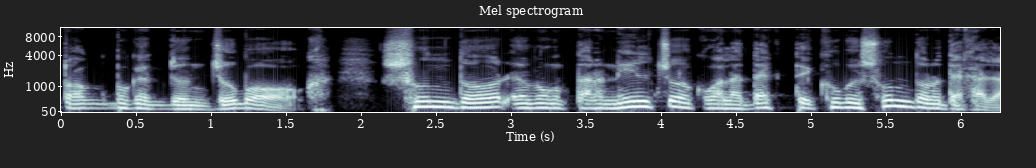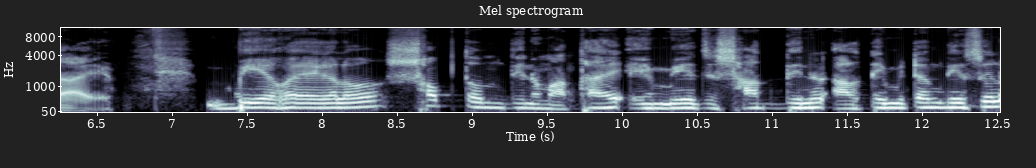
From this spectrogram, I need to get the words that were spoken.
টকবক একজন যুবক। সুন্দর এবং তার নীল চোখওয়ালা দেখতে খুবই সুন্দর দেখা যায়। বিয়ে হয়ে গেল, সপ্তম দিন মাথায় এই মেয়ে যে সাত দিনের আলটিমেটাম দিয়েছিল,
